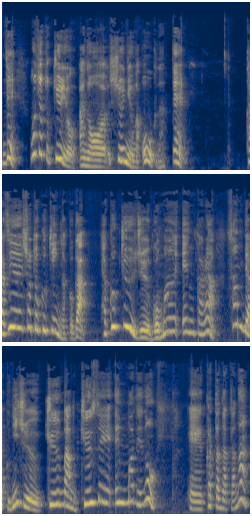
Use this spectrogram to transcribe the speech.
で、もうちょっと給与、あの、収入が多くなって、課税所得金額が195万円から329万9000円までの、えー、方々が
